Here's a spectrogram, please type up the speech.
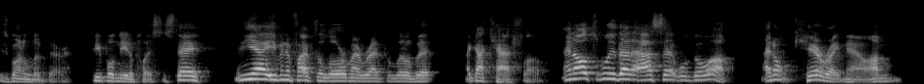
is going to live there. People need a place to stay. And yeah, even if I have to lower my rent a little bit, I got cash flow. And ultimately that asset will go up. I don't care right now. I'm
